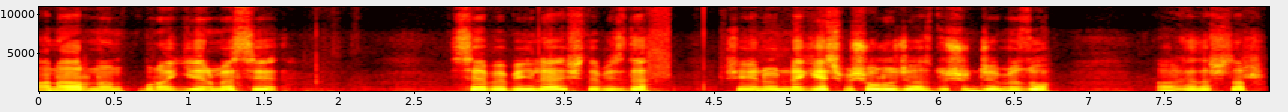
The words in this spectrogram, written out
Ana arının buna girmesi sebebiyle işte biz de şeyin önüne geçmiş olacağız. Düşüncemiz o. Arkadaşlar.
